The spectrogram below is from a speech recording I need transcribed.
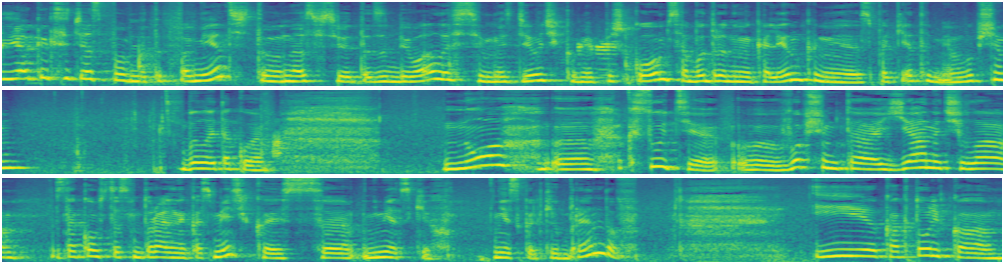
Я как сейчас помню этот момент, что у нас все это забивалось, и мы с девочками пешком, с ободранными коленками, с пакетами. В общем, было и такое. Но э, к сути, э, в общем-то, я начала знакомство с натуральной косметикой с немецких нескольких брендов. И как только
